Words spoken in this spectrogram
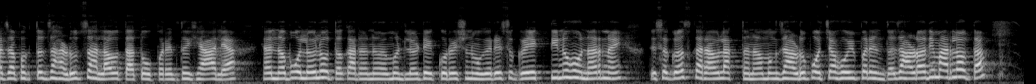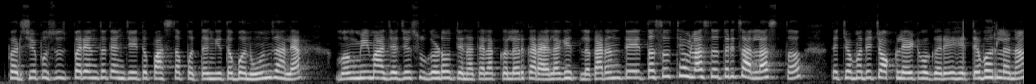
माझा फक्त झाडूच झाला होता. तोपर्यंत ह्या आल्या. ह्यांना बोलवलं होतं कारण म्हटलं डेकोरेशन वगैरे सगळं एकटीनं होणार नाही. ते सगळंच करावं लागतं ना. मग झाडू पोचा होईपर्यंत झाडू आधी मारला होता. फरशी पुसूसपर्यंत त्यांच्या इथं पाच सहा पतंग इथं बनवून झाल्या. मग मी माझ्या जे सुगड होते ना त्याला कलर करायला घेतलं. कारण ते तसंच ठेवलं असतं तरी चाललं असतं. त्याच्यामध्ये चॉकलेट वगैरे हे ते भरलं ना.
